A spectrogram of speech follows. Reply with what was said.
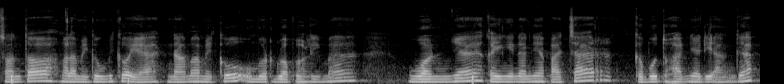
Contoh malam minggu Miko ya, nama Miko umur 25, wonnya keinginannya pacar, kebutuhannya dianggap,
